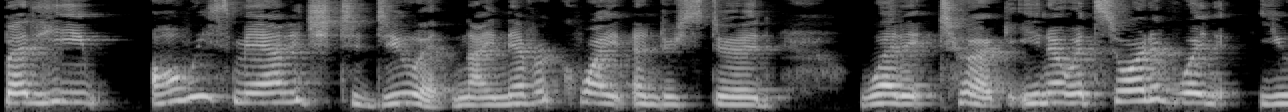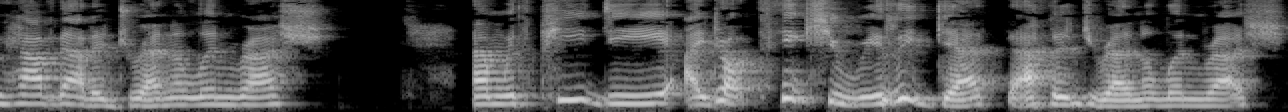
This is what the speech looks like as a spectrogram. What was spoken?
But he always managed to do it, and I never quite understood what it took. You know, it's sort of when you have that adrenaline rush. And with PD, I don't think you really get that adrenaline rush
